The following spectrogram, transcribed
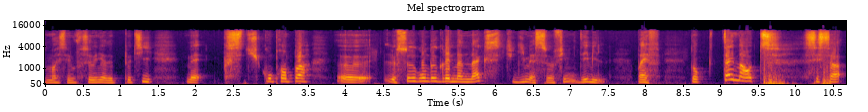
moi c'est un souvenir de petit, mais si tu comprends pas euh, le second degré de Mad Max, tu dis mais c'est un film débile. Bref, donc Time Out, c'est ça.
